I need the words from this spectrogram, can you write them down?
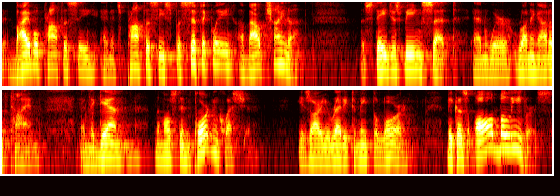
that Bible prophecy and its prophecy specifically about China, the stage is being set and we're running out of time. And again, the most important question is are you ready to meet the Lord? Because all believers,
